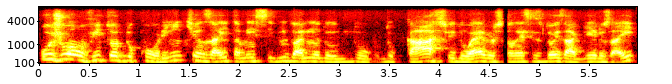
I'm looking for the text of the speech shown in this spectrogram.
O João Vitor do Corinthians, aí também seguindo a linha do, do, do Cássio e do Everson, né, esses dois zagueiros aí.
